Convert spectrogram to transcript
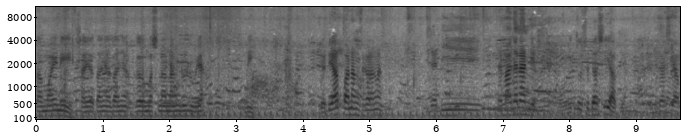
bersama ini saya tanya-tanya ke Mas Nanang dulu ya. Nih jadi apa nang sekarang nang? Jadi remajanan gitu oh, itu sudah siap ya? Sudah siap.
